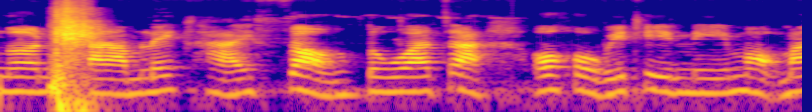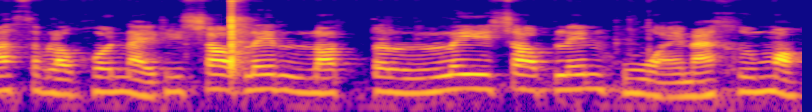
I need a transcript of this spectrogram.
เงินตามเลขท้าย 2 ตัวจ้ะโอ้โห วิธีนี้เหมาะมากสำหรับคนไหนที่ชอบเล่นลอตเตอรี่ชอบเล่นหวยนะ คือเหมาะ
